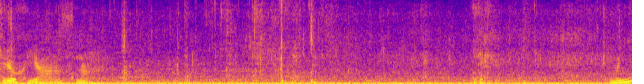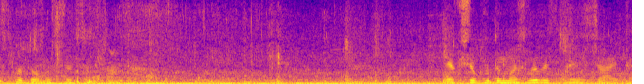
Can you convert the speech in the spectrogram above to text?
Трьохярусна. Мені сподобався цей так. Якщо буде можливість, приїжджайте.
